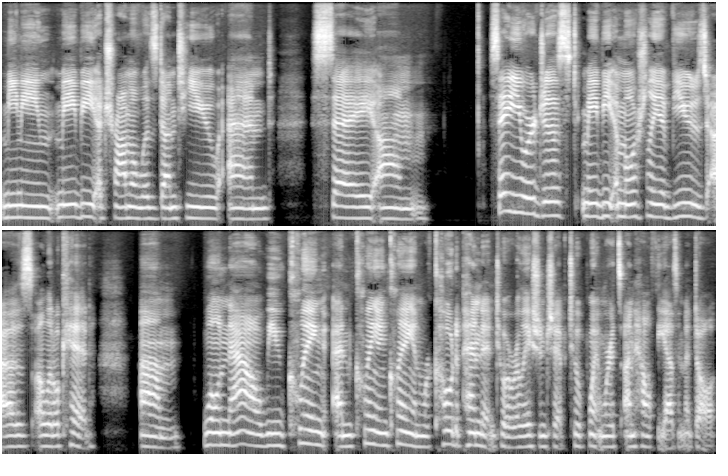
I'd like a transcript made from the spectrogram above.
Meaning, maybe a trauma was done to you, and say, um, say you were just maybe emotionally abused as a little kid. Um, well, now we cling and cling and cling, and we're codependent to a relationship to a point where it's unhealthy as an adult.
